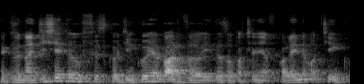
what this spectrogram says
Także na dzisiaj to już wszystko. Dziękuję bardzo i do zobaczenia w kolejnym odcinku.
